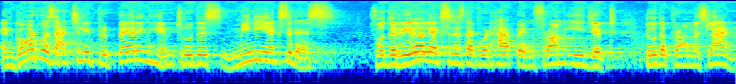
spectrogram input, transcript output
And God was actually preparing him through this mini exodus for the real exodus that would happen from Egypt to the promised land.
